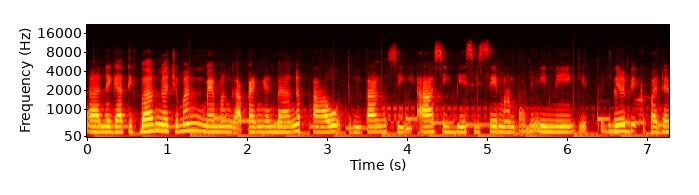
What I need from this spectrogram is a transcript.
eee, negatif banget, cuman memang nggak pengen banget tahu tentang si A, si B, si C mantannya ini gitu. Jadi lebih kepada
